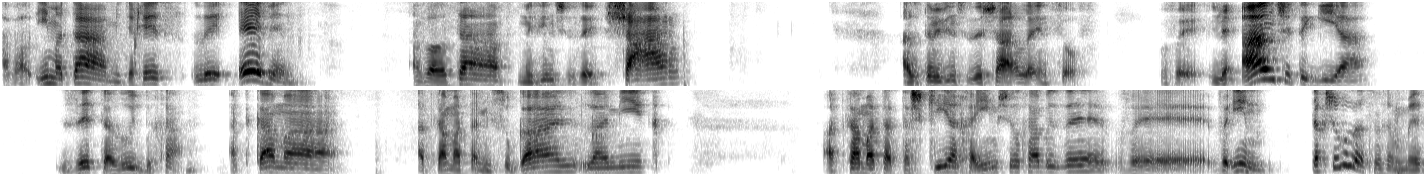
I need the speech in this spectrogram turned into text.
אבל אם אתה מתייחס לאבן, אבל אתה מבין שזה שער, אז אתה מבין שזה שער לאינסוף. ולאן שתגיע, זה תלוי בך. עד כמה, עד כמה אתה מסוגל להעמיק, עד כמה אתה תשקיע חיים שלך בזה, ו... ואם, תחשבו לעצמכם באמת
